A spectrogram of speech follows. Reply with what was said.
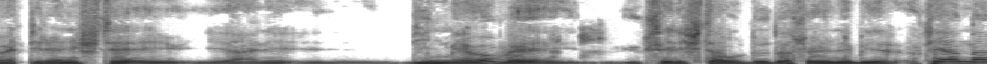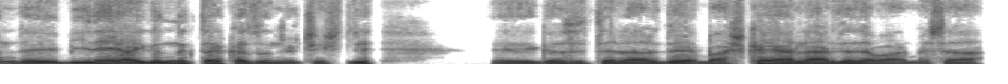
Evet direnişte e, yani e, dinmiyor ve yükselişte olduğu da söylenebilir. Öte yandan e, bir de yaygınlık da kazanıyor. Çeşitli e, gazetelerde başka yerlerde de var. Mesela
